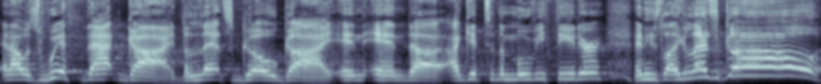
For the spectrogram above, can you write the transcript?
and I was with that guy, the let's go guy. And, and uh, I get to the movie theater and he's like, let's go.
